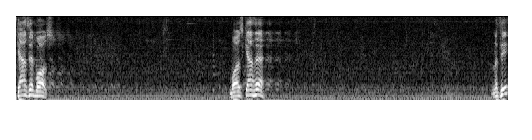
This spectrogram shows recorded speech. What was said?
ક્યાં છે બોસ બોસ ક્યાં છે નથી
